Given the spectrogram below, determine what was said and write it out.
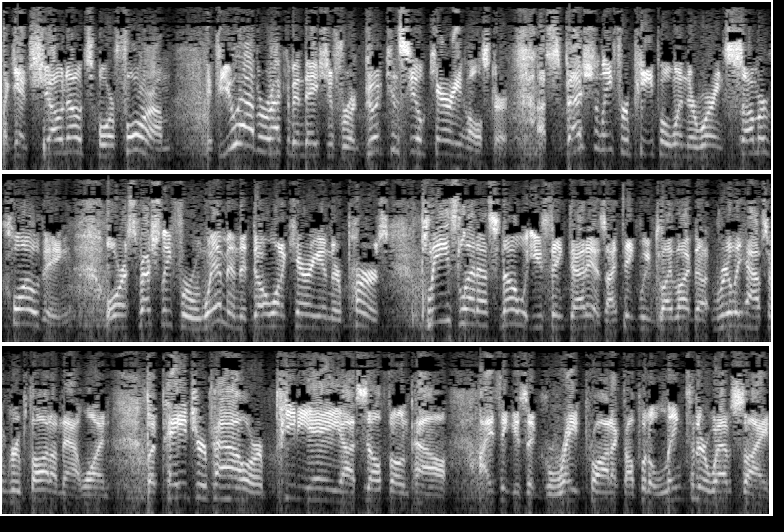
Again, show notes or forum. If you have a recommendation for a good concealed carry holster, especially for people when they're wearing summer clothing, or especially for women that don't want to carry in their purse, please let us know what you think that is. I think we'd I'd like to really have some group thought on that one. But Pager Pal or PDA uh, cell phone pal, I think is a great product. I'll put a link to their website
